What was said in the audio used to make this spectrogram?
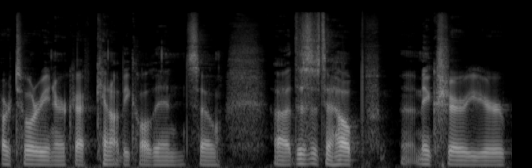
artillery and aircraft cannot be called in. So uh, this is to help uh, make sure your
